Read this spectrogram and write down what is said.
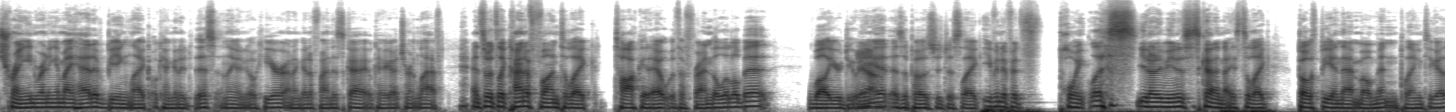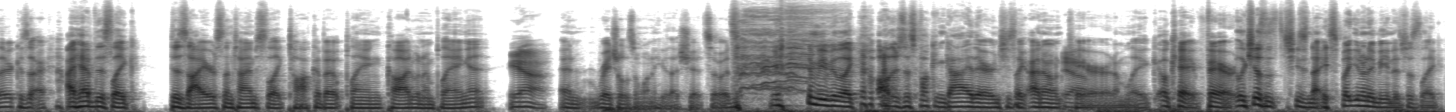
train running in my head of being like, okay, I'm gonna do this, and then I'm gonna go here, and I'm gonna find this guy. Okay, I gotta turn left. And so it's like kind of fun to like talk it out with a friend a little bit while you're doing Yeah. it, as opposed to just like even if it's pointless, you know what I mean? It's just kind of nice to like both be in that moment and playing together because I I have this like desire sometimes to like talk about playing COD when I'm playing it. Yeah. And Rachel doesn't want to hear that shit. So it's maybe like, oh, there's this fucking guy there. And she's like, I don't Yeah. care. And I'm like, okay, fair. Like she doesn't, she's nice, but you know what I mean? It's just like,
